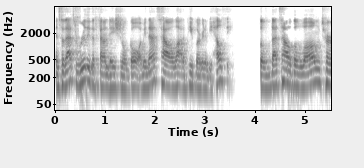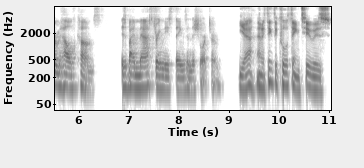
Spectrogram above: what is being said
And so that's really the foundational goal. I mean that's how a lot of people are going to be healthy. That's how the long-term health comes is by mastering these things in the short term yeah and i think the cool thing too is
